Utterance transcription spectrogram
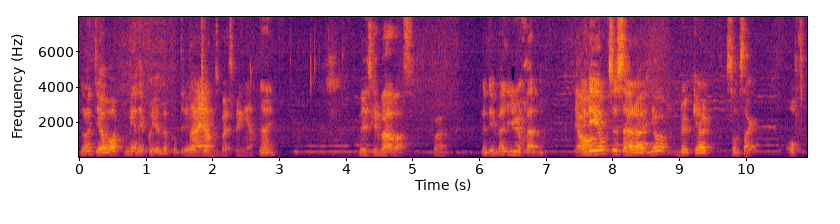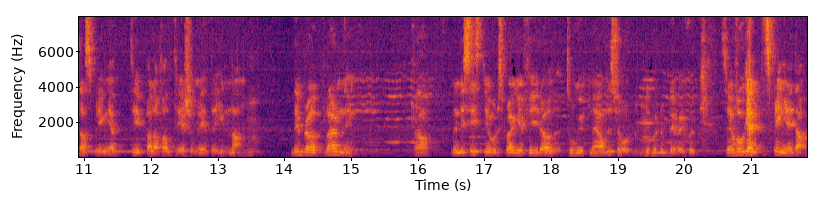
Nu har inte jag varit med dig på gymmet på tre Nej, jag har veckor. inte börjat springa. Nej, Men det skulle behövas, tror jag. men det väljer du själv. Ja. Men det är också så här, jag brukar som sagt ofta springa typ i alla fall tre kilometer innan. Mm. Det är bra uppvärmning. Ja. Men det sista jag gjorde sprang jag fyra och tog ut mig alldeles för hårt. Då, då blev jag sjuk. Så jag vågar inte springa idag.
